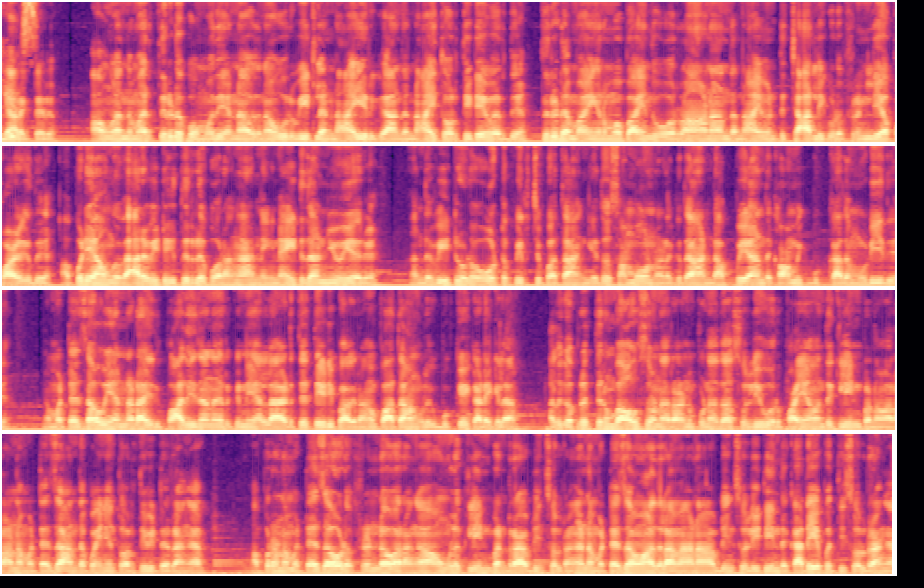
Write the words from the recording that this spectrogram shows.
கேரக்டர் அவங்க அந்த மாதிரி திருட போகும்போது என்ன ஆகுதுன்னா ஒரு வீட்டில் நாய் இருக்குது அந்த நாய் துரத்திட்டே வருது. திருட பயங்கரமாக பயந்து ஓடுறான். ஆனால் அந்த நாய் வந்துட்டு சார்லி கூட ஃப்ரெண்ட்லியாக பழகுது. அப்படியே அவங்க வேறு வீட்டுக்கு திருட போகிறாங்க அன்னைக்கு நைட்டு தான் நியூ இயர் அந்த வீட்டோட ஓட்டை பிரித்து பார்த்தா அங்கே ஏதோ சம்பவம் நடக்குது. அண்ட் அப்பயே அந்த காமிக் புக் கதை முடியுது. நம்ம டெசாவும் என்னடா இது? பாதி தானே இருக்குன்னு எல்லா இடத்தையும் தேடி பார்க்குறாங்க. பார்த்தா அவங்களுக்கு புக்கே கிடைக்கல. அதுக்கப்புறம் திரும்ப ஹவுஸ் ஓனர் அனுப்புனதா சொல்லி ஒரு பையன் வந்து க்ளீன் பண்ண வரான். நம்ம டெசா அந்த பையனையும் துரத்தி விட்டுறாங்க. அப்புறம் நம்ம டெசாவோட ஃப்ரெண்டும் வராங்க. அவங்கள க்ளீன் பண்ணுறா அப்படின்னு சொல்கிறாங்க நம்ம டெசாவும் அதெல்லாம் வேணாம் அப்படின்னு சொல்லிட்டு இந்த கதையை பற்றி சொல்கிறாங்க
